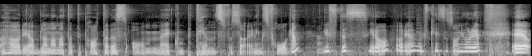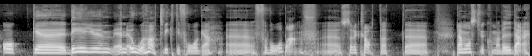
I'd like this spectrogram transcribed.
hörde jag bland annat att det pratades om eh, kompetensförsörjningsfrågan. Lyftes idag, hörde jag. Ulf Kristersson gjorde det. Eh, och det är ju en oerhört viktig fråga eh, för vår bransch. Eh, så det är klart att eh, där måste vi komma vidare.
